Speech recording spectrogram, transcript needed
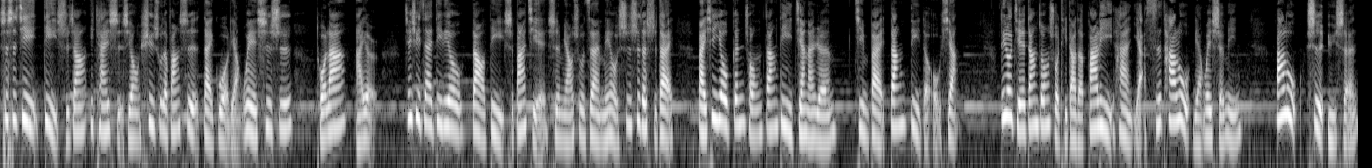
士师记第十章一开始是用叙述的方式带过两位士师陀拉、埃尔，接续在第六到第十八节是描述在没有士师的时代，百姓又跟从当地迦南人敬拜当地的偶像。第六节当中所提到的巴力和雅斯他路两位神明，巴路是雨神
